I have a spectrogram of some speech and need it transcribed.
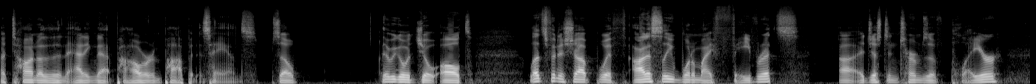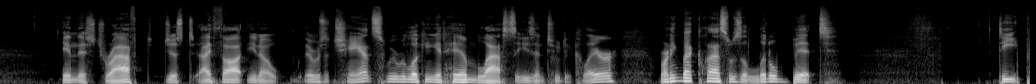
a ton other than adding that power and pop in his hands. So there we go with Joe Alt. Let's finish up with honestly one of my favorites, uh, just in terms of player in this draft. Just I thought, you know, there was a chance we were looking at him last season to declare. Running back class was a little bit deep,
